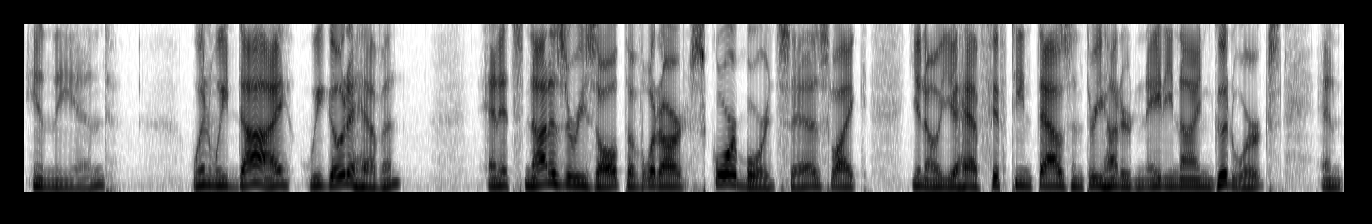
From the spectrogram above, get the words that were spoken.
in the end. When we die, we go to heaven, and it's not as a result of what our scoreboard says, like, you know, you have 15,389 good works and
